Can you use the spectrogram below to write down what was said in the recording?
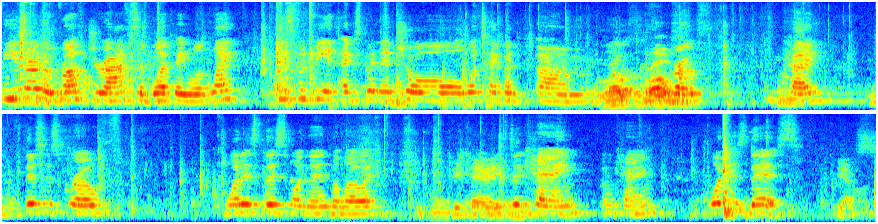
These are the rough drafts of what they look like. This would be an exponential, what type of, um, Growth. Growth. growth, okay? This is growth. What is this one then below it? Decay, Decay, okay. What is this? yes.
